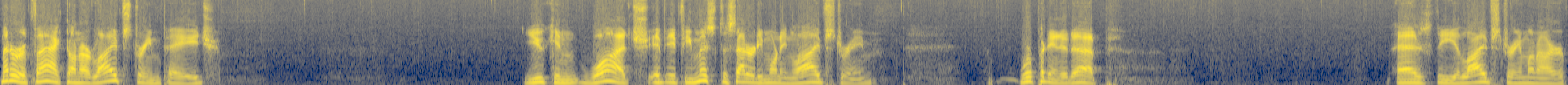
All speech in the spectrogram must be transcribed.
Matter of fact, on our live stream page, you can watch, if, if you missed the Saturday morning live stream, we're putting it up as the live stream on our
